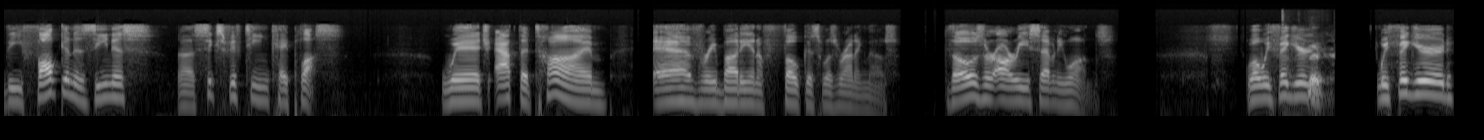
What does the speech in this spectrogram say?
the Falken Azenis uh, 615K Plus which at the time everybody in a Focus was running those. Those are RE71s. Well, we figured we figured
